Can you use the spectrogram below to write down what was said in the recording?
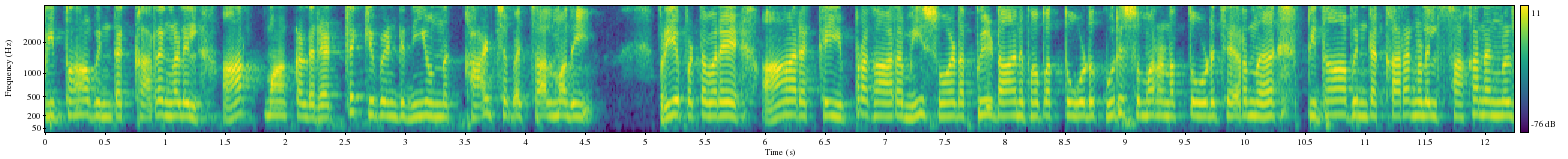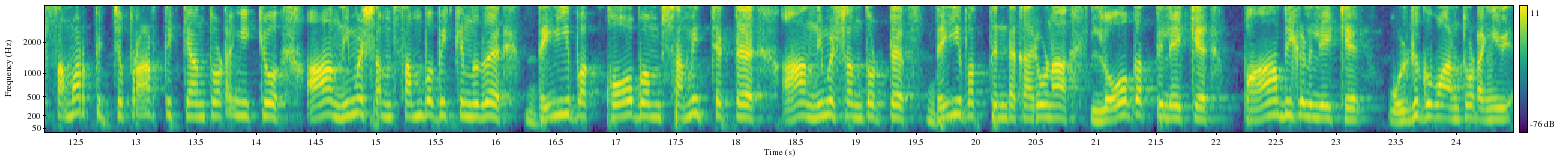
പിതാവിന്റെ കരങ്ങളിൽ ആത്മാക്കളുടെ രക്ഷയ്ക്ക് വേണ്ടി നീ ഒന്ന് കാഴ്ചവെച്ചാൽ മതി. പ്രിയപ്പെട്ടവരെ ആരൊക്കെ ഇപ്രകാരം ഈശോയുടെ പീഡാനുഭവത്തോട് കുരിശുമരണത്തോട് ചേർന്ന് പിതാവിന്റെ കരങ്ങളിൽ സഹനങ്ങൾ സമർപ്പിച്ച് പ്രാർത്ഥിക്കാൻ തുടങ്ങിക്കോ? ആ നിമിഷം സംഭവിക്കുന്നത് ദൈവ കോപം ശമിച്ചിട്ട് ആ നിമിഷം തൊട്ട് ദൈവത്തിന്റെ കരുണ ലോകത്തിലേക്ക് പാപികളിലേക്ക് ഒഴുകുവാൻ തുടങ്ങിയ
